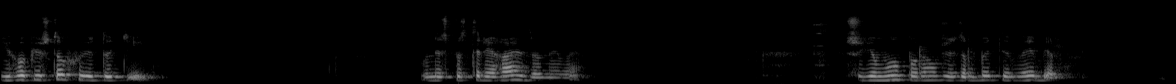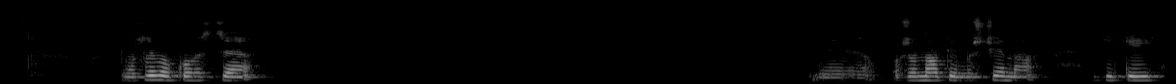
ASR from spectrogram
Його підштовхують до дій. Вони спостерігають за ними, що йому пора вже зробити вибір. Можливо, в когось це е, жонатий мужчина, який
